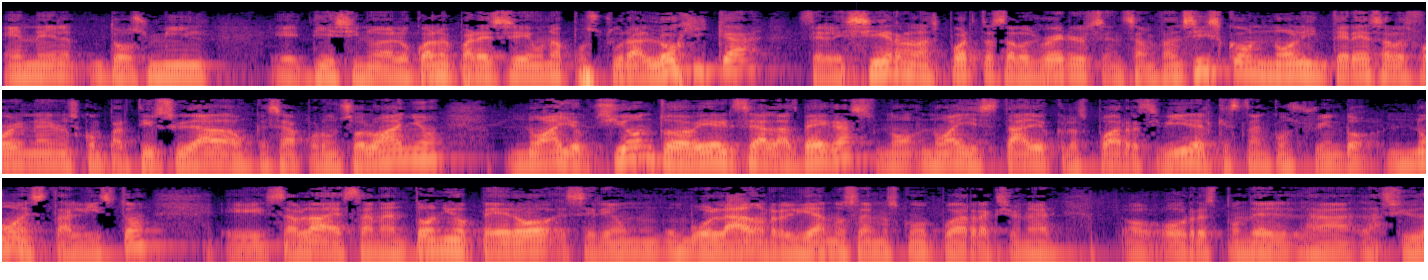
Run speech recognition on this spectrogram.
en el 2019, lo cual me parece una postura lógica. Se le cierran las puertas a los Raiders en San Francisco, no le interesa a los 49ers compartir ciudad, aunque sea por un solo año. No hay opción todavía irse a Las Vegas, no, no hay estadio que los pueda recibir, el que están construyendo no está listo. se hablaba de San Antonio, pero sería un, volado en realidad, no sabemos cómo pueda reaccionar o, responder la ciudad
